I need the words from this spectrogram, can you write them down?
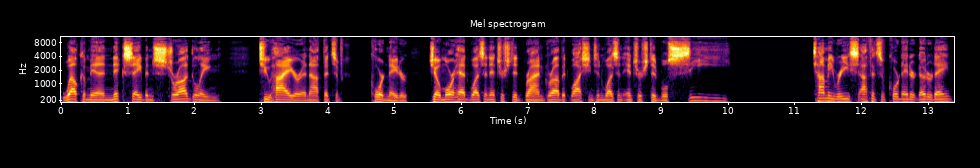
Welcome in. Nick Saban struggling to hire an offensive coordinator. Joe Moorhead wasn't interested. Brian Grubb at Washington wasn't interested. We'll see. Tommy Rees, offensive coordinator at Notre Dame.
